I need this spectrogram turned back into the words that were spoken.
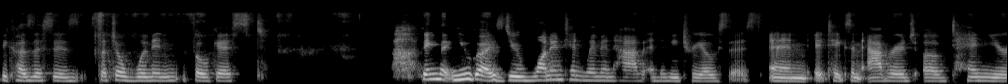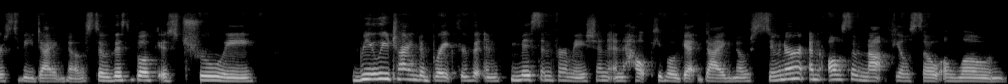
because this is such a women focused thing that you guys do, one in 10 women have endometriosis, and it takes an average of 10 years to be diagnosed. So this book is truly really trying to break through the in- misinformation and help people get diagnosed sooner and also not feel so alone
